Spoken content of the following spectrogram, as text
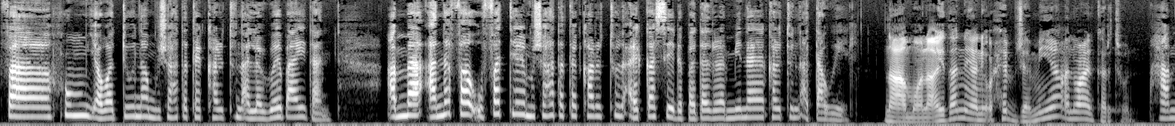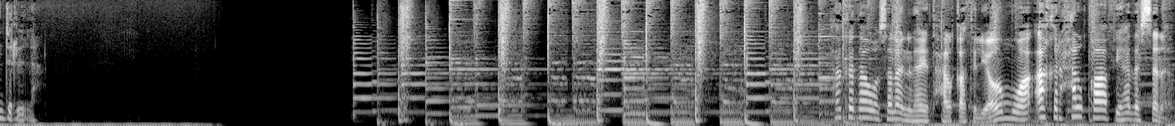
فهم يودون مشاهدة الكرتون على الويب أيضا. أما أنا فأفضل مشاهدة الكرتون القصير بدلا من الكرتون الطويل. نعم وأنا أيضا يعني أحب جميع أنواع الكرتون. الحمد لله. هكذا وصلنا لنهاية حلقة اليوم وآخر حلقة في هذا السنة.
